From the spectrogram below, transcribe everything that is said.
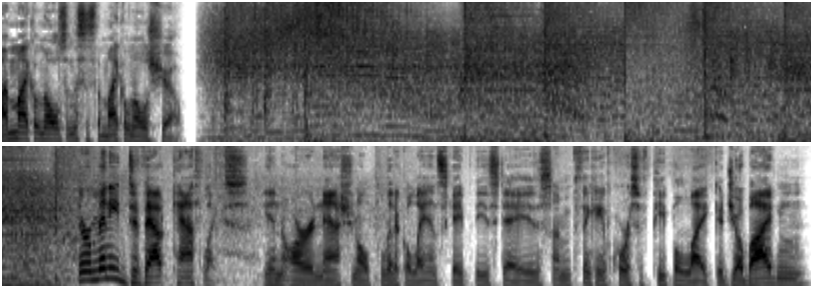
I'm Michael Knowles, and this is The Michael Knowles Show. There are many devout Catholics in our national political landscape these days. I'm thinking, of course, of people like Joe Biden,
